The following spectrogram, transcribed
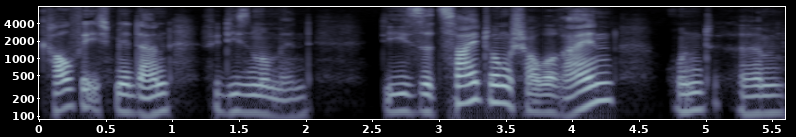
kaufe ich mir dann für diesen Moment diese Zeitung, schaue rein und ähm,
